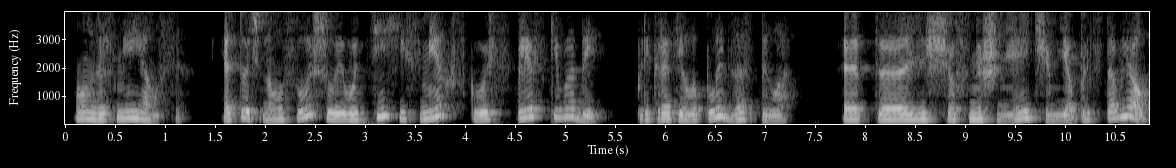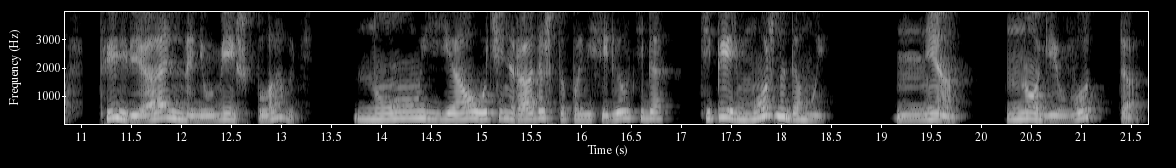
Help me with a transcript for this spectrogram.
Он засмеялся. Я точно услышала его тихий смех сквозь всплески воды. Прекратила плыть, застыла. «Это еще смешнее, чем я представлял. Ты реально не умеешь плавать?» «Ну, я очень рада, что повеселил тебя. Теперь можно домой?» «Не, ноги вот так.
